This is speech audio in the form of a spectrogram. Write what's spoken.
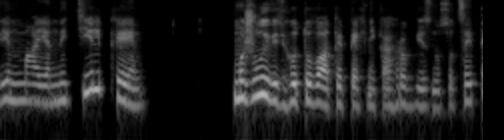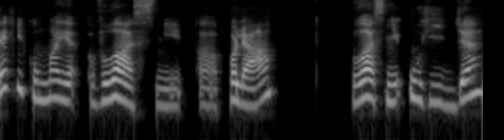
він має не тільки можливість готувати техніка агробізнесу, цей технікум має власні поля, власні угіддя,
